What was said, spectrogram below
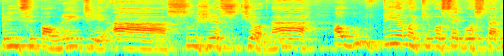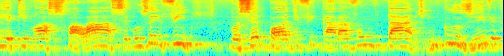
principalmente a sugestionar, algum tema que você gostaria que nós falássemos, enfim, você pode ficar à vontade, inclusive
